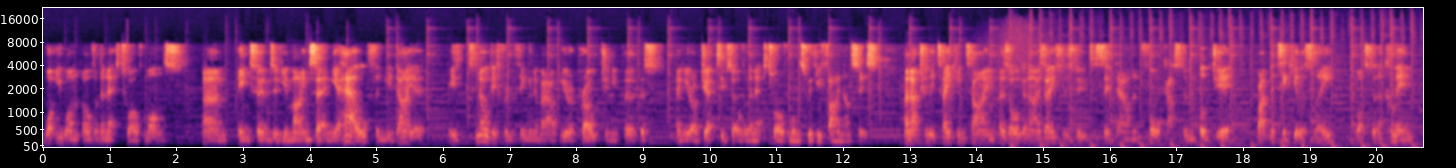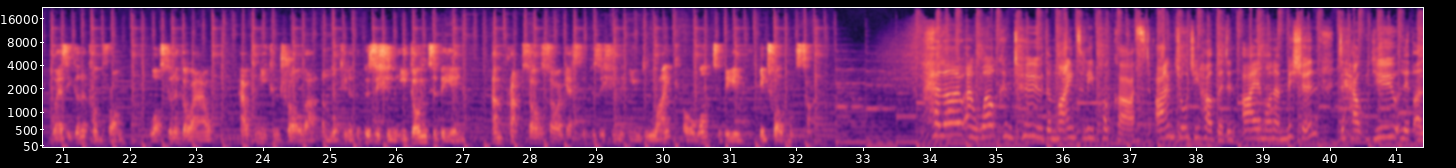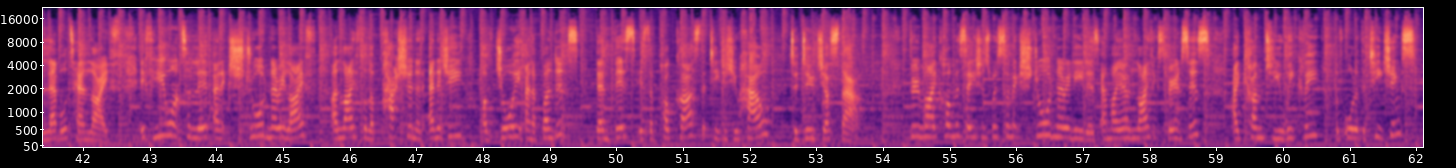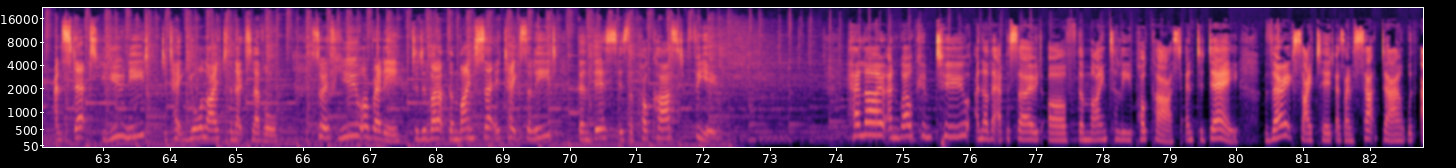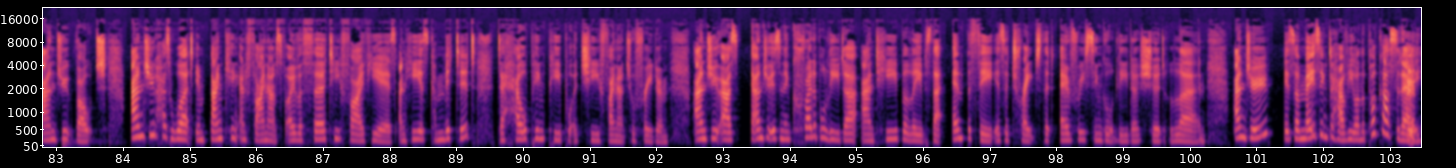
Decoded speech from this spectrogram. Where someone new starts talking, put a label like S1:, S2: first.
S1: what you want over the next 12 months um, in terms of your mindset and your health and your diet, it's no different thinking about your approach and your purpose and your objectives over the next 12 months with your finances. And actually taking time, as organisations do, to sit down and forecast and budget quite meticulously what's going to come in, where's it going to come from, what's going to go out, how can you control that, and looking at the position that you're going to be in, and perhaps also, I guess, the position that you'd like or want to be in in 12 months' time.
S2: Hello and welcome to the Mind to Lead podcast. I'm Georgie Hubbard and I am on a mission to help you live a level 10 life. If you want to live an extraordinary life, a life full of passion and energy, of joy and abundance, then this is the podcast that teaches you how to do just that. Through my conversations with some extraordinary leaders and my own life experiences, I come to you weekly with all of the teachings and steps you need to take your life to the next level. So if you are ready to develop the mindset it takes to lead, then this is the podcast for you. Hello, and welcome to another episode of the Mind to Lead podcast. And today, very excited as I'm sat down with Andrew Roche. Andrew has worked in banking and finance for over 35 years, and he is committed to helping people achieve financial freedom. Andrew, as Andrew is an incredible leader, and he believes that empathy is a trait that every single leader should learn. Andrew, it's amazing to have you on the podcast today.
